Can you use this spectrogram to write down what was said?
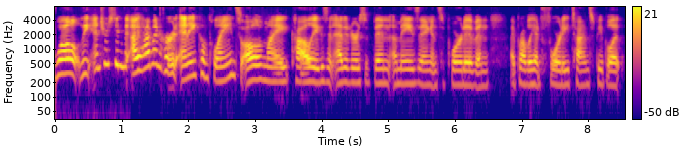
Well, the interesting I haven't heard any complaints. All of my colleagues and editors have been amazing and supportive, and I probably had 40 times people at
